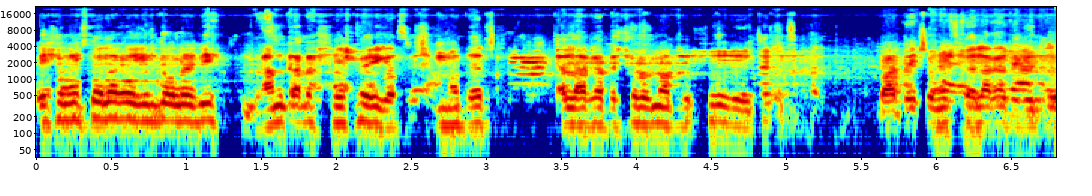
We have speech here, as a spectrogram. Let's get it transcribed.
এই সমস্ত এলাকায় কিন্তু অলরেডি ধান কাটা শেষ হয়ে গেছে। আমাদের এলাকাতে সবেমাত্র শুরু হয়েছে বাট এই সমস্ত এলাকাতে কিন্তু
